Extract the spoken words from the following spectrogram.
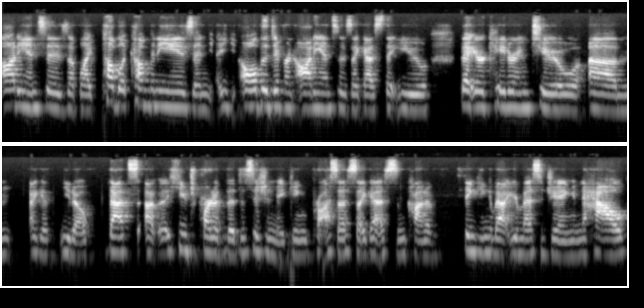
audiences of like public companies and uh, all the different audiences, I guess, that you that you're catering to. Um, I guess you know that's a, a huge part of the decision making process, I guess, and kind of thinking about your messaging and how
